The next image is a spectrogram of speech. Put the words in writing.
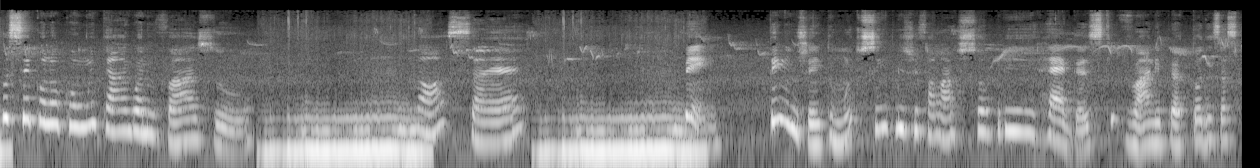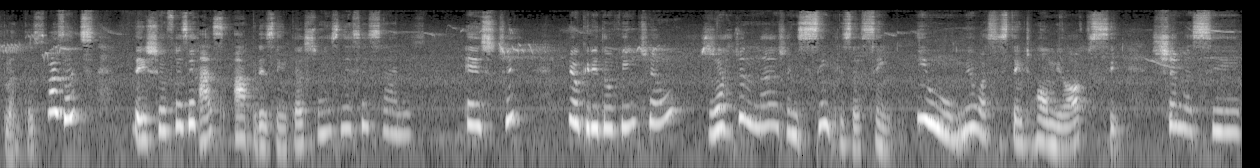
Você colocou muita água no vaso. Nossa, é? Bem, tem um jeito muito simples de falar sobre regas que vale para todas as plantas. Mas antes, deixa eu fazer as apresentações necessárias. Este, meu querido ouvinte, é um jardinagem simples assim. E o meu assistente home office chama-se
